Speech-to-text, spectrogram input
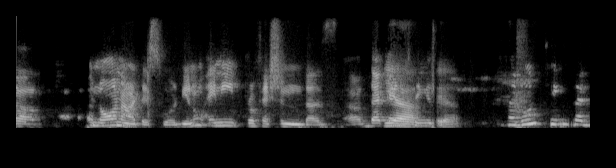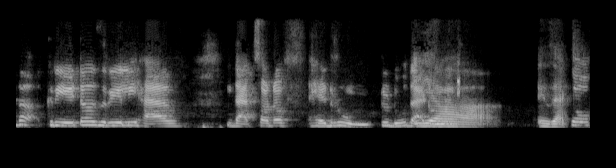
uh, a non-artist would you know any profession does. Uh, that kind yeah, of thing is yeah. i don't think that the creators really have that sort of headroom to do that. Yeah exactly. so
